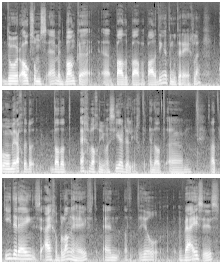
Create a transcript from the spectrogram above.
door ook soms hè, met banken eh, bepaalde, bepaalde, dingen te moeten regelen, komen we meer achter dat, dat echt wel genuanceerder ligt. En dat, ehm, dat iedereen zijn eigen belangen heeft en dat het heel wijs is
